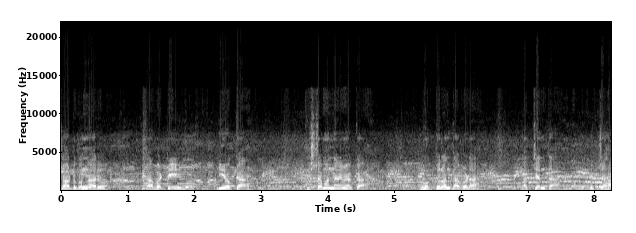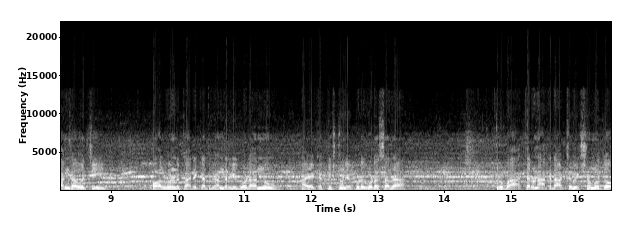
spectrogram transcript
చాటుకున్నారు. కాబట్టి ఈ యొక్క కృష్ణమందిరం యొక్క భక్తులంతా కూడా అత్యంత ఉత్సాహంగా వచ్చి పాల్గొన్న కార్యకర్తలు అందరికీ కూడాను ఆ యొక్క కృష్ణుడు ఎప్పుడు కూడా సదా కృప కరుణా కటాక్ష వీక్షణములతో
